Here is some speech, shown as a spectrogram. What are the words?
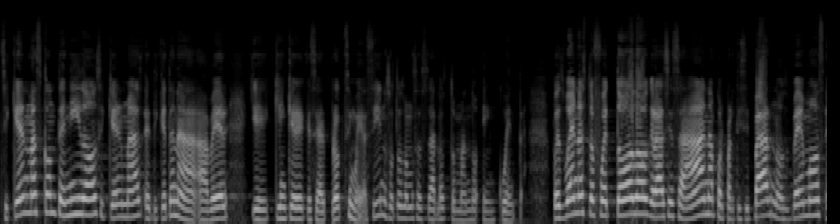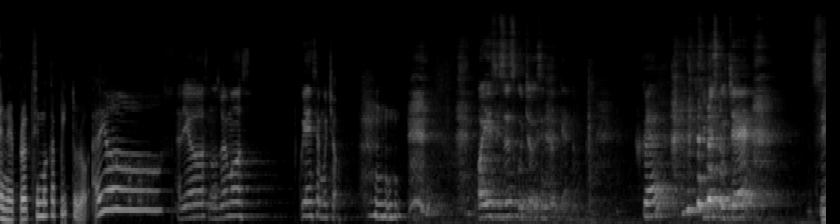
Si quieren más contenido, si quieren más, etiqueten a, a ver quién quiere que sea el próximo y así. Nosotros vamos a estarlo tomando en cuenta. Pues bueno, esto fue todo. Gracias a Ana por participar. Nos vemos en el próximo capítulo. Adiós. Adiós, nos vemos. Cuídense mucho. Oye, sí se escuchó, siento que no. ¿Qué? ¿Sí me escuché? Sí,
